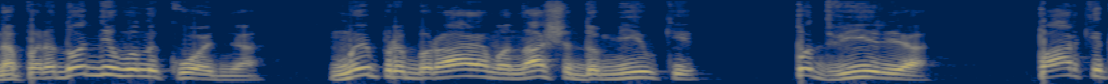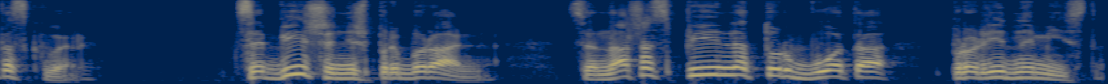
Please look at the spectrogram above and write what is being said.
напередодні Великодня, ми прибираємо наші домівки, подвір'я, парки та сквери. Це більше, ніж прибирання. Це наша спільна турбота про рідне місто.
